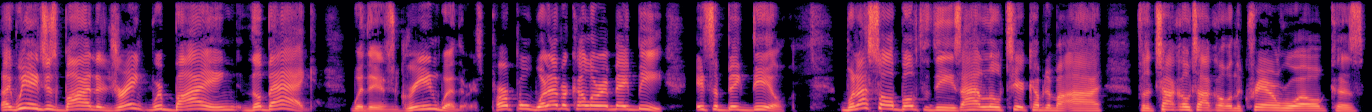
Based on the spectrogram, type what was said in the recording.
Like we ain't just buying a drink; we're buying the bag whether it's green, whether it's purple, whatever color it may be, it's a big deal. When I saw both of these, I had a little tear coming to my eye for the Choco Taco and the Crown Royal because,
